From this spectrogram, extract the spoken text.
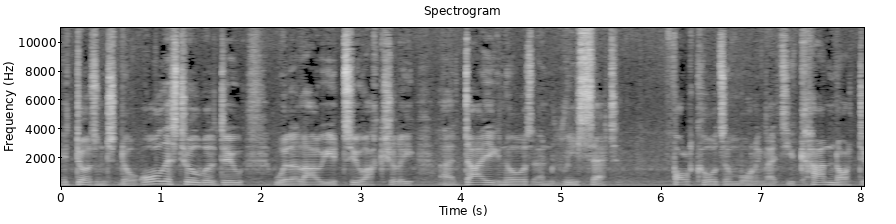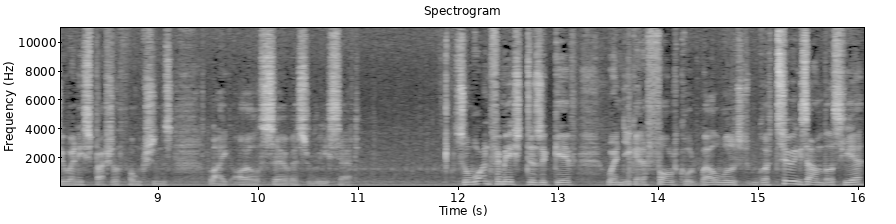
It doesn't. No. All this tool will do will allow you to actually uh, diagnose and reset fault codes and warning lights. You cannot do any special functions like oil service reset. So what information does it give when you get a fault code? Well, we've got two examples here.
